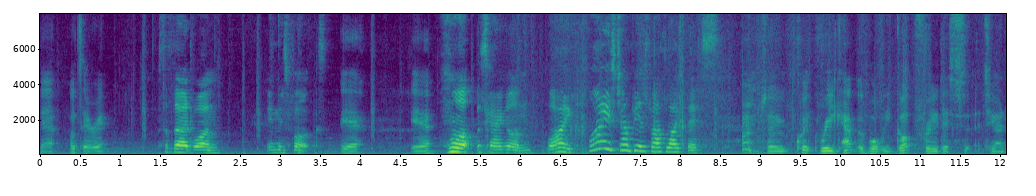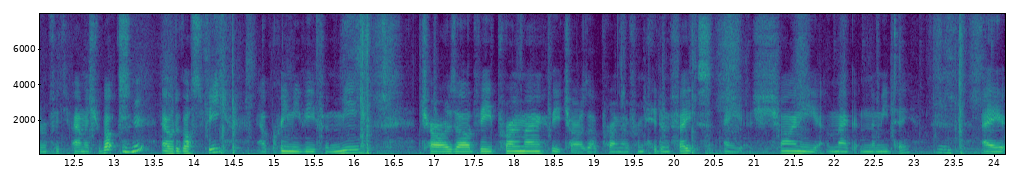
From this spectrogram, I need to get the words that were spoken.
Yeah, Oteri. It's the third one in this box. Yeah. Yeah. What is going on? Why? Why is Champions Path like this? Right, so quick recap of what we got through this £250 mystery box. Mhm. Eldegoss V, Alcremie V for me, Charizard V promo, the Charizard promo from Hidden Fates, a Shiny Magnemite, a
